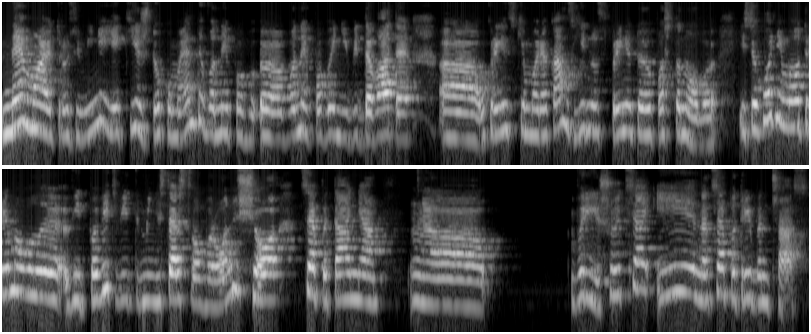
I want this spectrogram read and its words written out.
не мають розуміння, які ж документи вони е, вони повинні віддавати е, українським морякам згідно з прийнятою постановою. І сьогодні ми отримували відповідь від Міністерства оборони, що це питання вирішується, і на це потрібен час.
